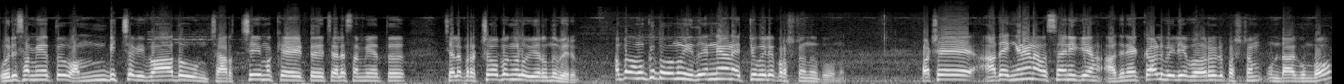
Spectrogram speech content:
ഒരു സമയത്ത് വമ്പിച്ച വിവാദവും ചർച്ചയുമൊക്കെ ആയിട്ട് ചില സമയത്ത് ചില പ്രക്ഷോഭങ്ങൾ ഉയർന്നു വരും. അപ്പോൾ നമുക്ക് തോന്നും ഇത് തന്നെയാണ് ഏറ്റവും വലിയ പ്രശ്നം എന്ന് തോന്നും. പക്ഷേ അതെങ്ങനെയാണ് അവസാനിക്കുക? അതിനേക്കാൾ വലിയ വേറൊരു പ്രശ്നം ഉണ്ടാകുമ്പോൾ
